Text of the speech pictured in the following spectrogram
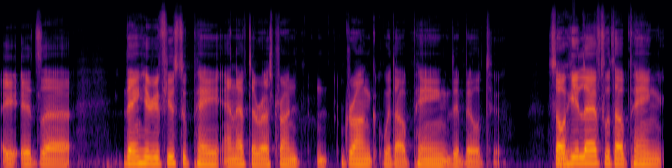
it's uh, then he refused to pay and left the restaurant drunk without paying the bill too. So he left without paying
